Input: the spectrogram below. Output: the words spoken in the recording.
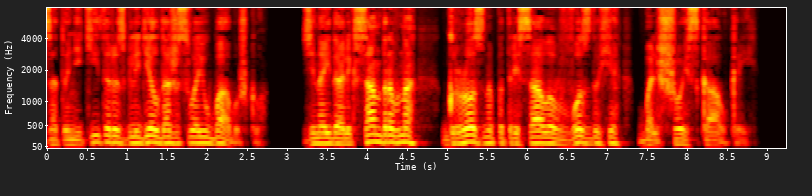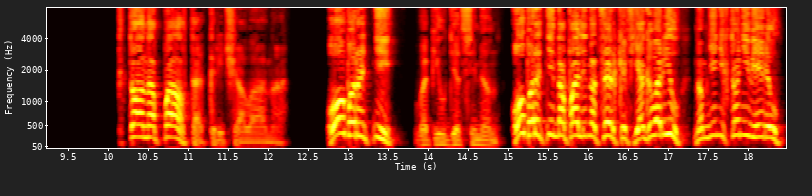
Зато Никита разглядел даже свою бабушку. Зинаида Александровна грозно потрясала в воздухе большой скалкой. «Кто напал-то?» — кричала она. «Оборотни!» — вопил дед Семен. «Оборотни напали на церковь! Я говорил, но мне никто не верил!»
